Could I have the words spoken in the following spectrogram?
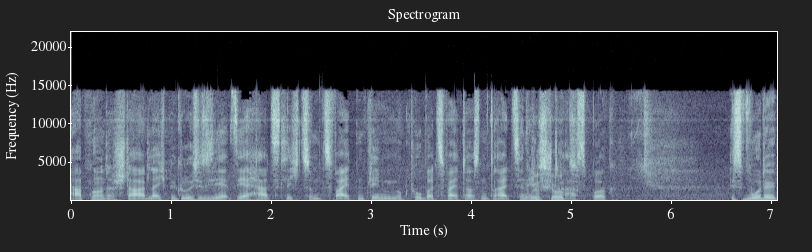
Herr Abgeordneter Stadler, ich begrüße Sie sehr, sehr herzlich zum zweiten Plenum im Oktober 2013 in Grüß Gott. Straßburg. Es wurde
